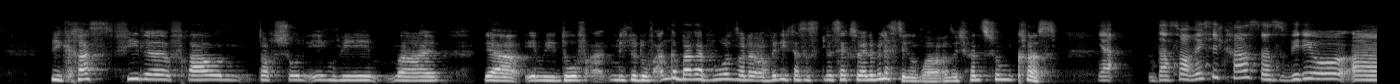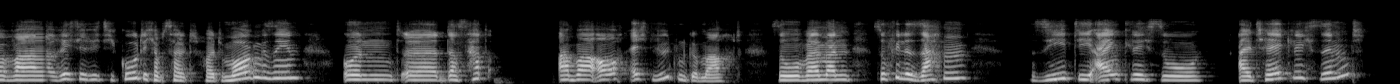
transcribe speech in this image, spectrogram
wie krass viele Frauen doch schon irgendwie mal ja, irgendwie doof, nicht nur doof angebaggert wurden, sondern auch wirklich, dass es eine sexuelle Belästigung war. Also ich fand es schon krass. Ja, das war richtig krass. Das Video äh, war richtig, richtig gut. Ich habe es halt heute Morgen gesehen und äh, das hat aber auch echt wütend gemacht. So, weil man so viele Sachen sieht, die eigentlich so alltäglich sind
